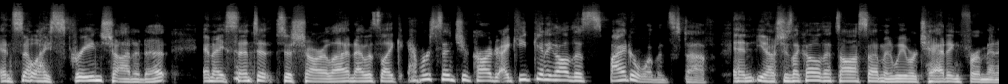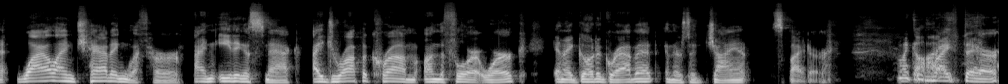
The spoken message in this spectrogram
And so I screenshotted it and I sent it to Sharla and I was like, ever since your card, I keep getting all this Spider Woman stuff. And, you know, she's like, oh, that's awesome. And we were chatting for a minute. While I'm chatting with her, I'm eating a snack. I drop a crumb on the floor at work and I go to grab it and there's a giant spider. Oh my God. Right there.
